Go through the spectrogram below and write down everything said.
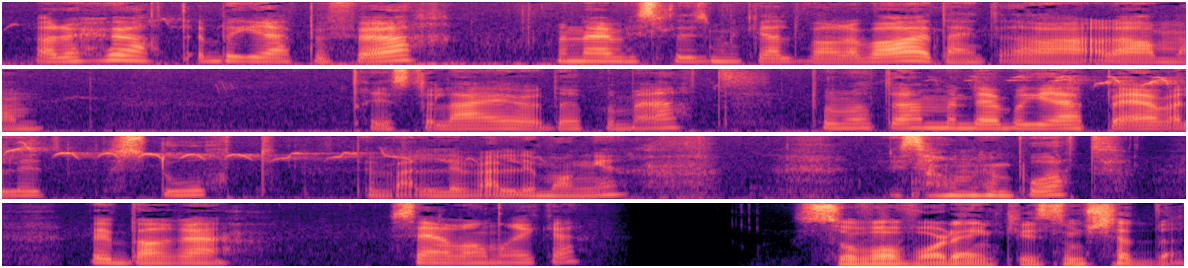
Jeg hadde hørt begrepet før, men jeg visste liksom ikke helt hva det var. Jeg tenkte da er man trist og lei og deprimert, på en måte. Men det begrepet er veldig stort. Det er veldig, veldig mange i samme båt. Vi bare ser hverandre ikke. Så hva var det egentlig som skjedde?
